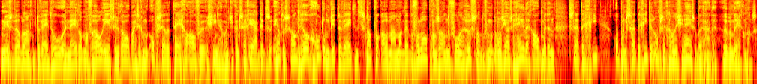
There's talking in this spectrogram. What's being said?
Nu is het wel belangrijk om te weten hoe Nederland, maar vooral eerst Europa zich moet opstellen tegenover China. Want je kunt zeggen, ja, dit is heel interessant, heel goed om dit te weten, dit snappen we ook allemaal, maar we hebben voorlopig onze handen vol aan Rusland. Dus we moeten ons juist heel erg ook met een strategie, op een strategie ten opzichte van de Chinezen beraden. Ruben Brekemans.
